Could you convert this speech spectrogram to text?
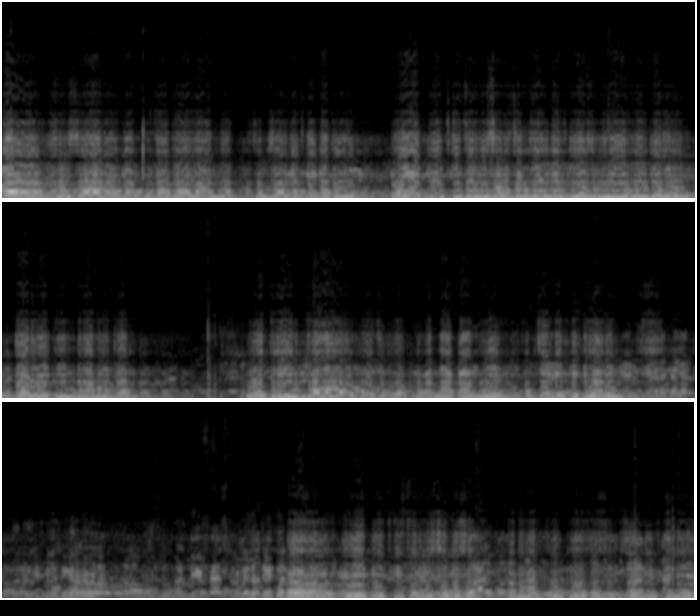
और फिर और एक शमशेरगंज के खाते एक इंच की सर्विस है शमशेरगंज की ओर से मनोहरपुर के लिए दोनों ही टीम बराबरी पर बेहतरीन प्रहार उतनी मगर नाकाम हुए शमशेरगंज के खिलाड़ी। और एक की सर्विस होगी सर मनोहरपुर की ओर से के लिए।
